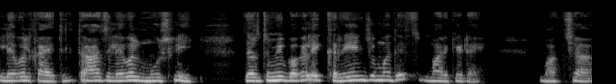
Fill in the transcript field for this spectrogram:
लेवल काय येतील. तर आज लेवल मोस्टली जर तुम्ही बघाल एक रेंजमध्येच मार्केट आहे. मागच्या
